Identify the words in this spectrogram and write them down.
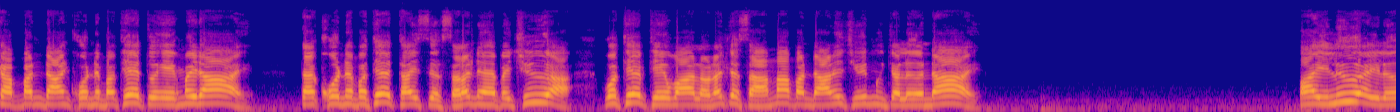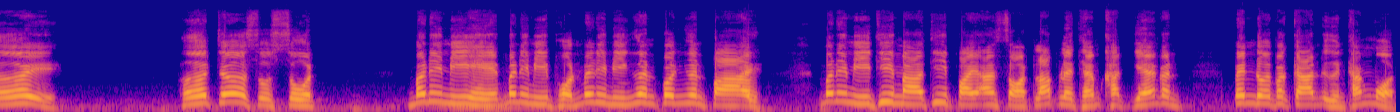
กลับบันดาลคนในประเทศตัวเองไม่ได้ แต่คนในประเทศไทยเสือกสารแนไปเชื่อ ว่าเทพเทวาเหล่านั้นจะสามารถบันดาลให้ชีวิตมึงเจริญได้ ไปเรื่อยเลย เพอเจอร์สุดๆ ไม่ได้มีเหตุไม่ได้มีผลไม่ได้มีเงื่อนต้นเงื่อนปลาย ไม่ได้มีที่มาที่ไปอันสอดรับเลยแถมขัดแย้งกัน เป็นโดยประการอื่นทั้งหมด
